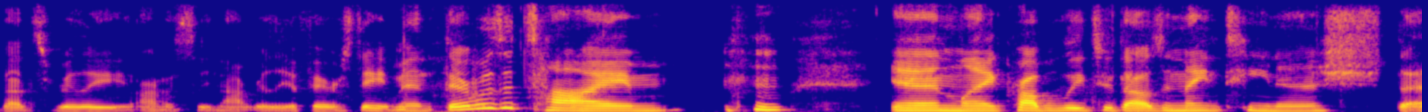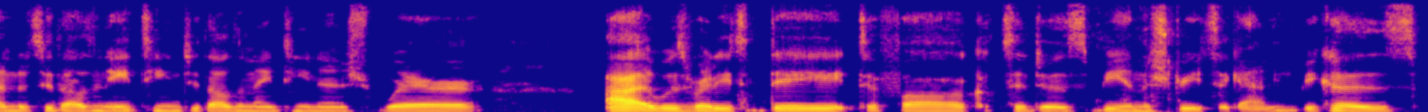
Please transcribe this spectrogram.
That's really, honestly, not really a fair statement. There was a time in like probably 2019ish, the end of 2018, 2019ish, where I was ready to date, to fuck, to just be in the streets again because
